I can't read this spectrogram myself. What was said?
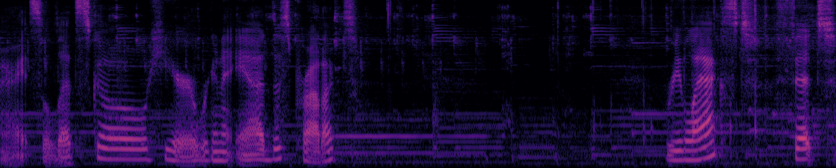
All right, so let's go here. We're going to add this product. Relaxed Fit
